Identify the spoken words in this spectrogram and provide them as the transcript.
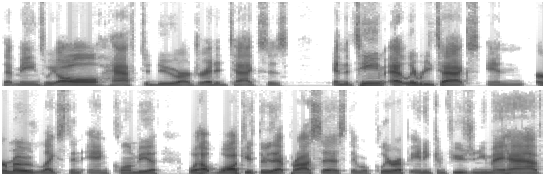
That means we all have to do our dreaded taxes. And the team at Liberty Tax in Irmo, Lexington, and Columbia will help walk you through that process. They will clear up any confusion you may have,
